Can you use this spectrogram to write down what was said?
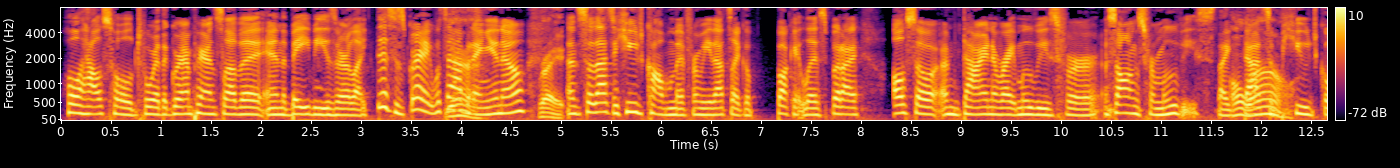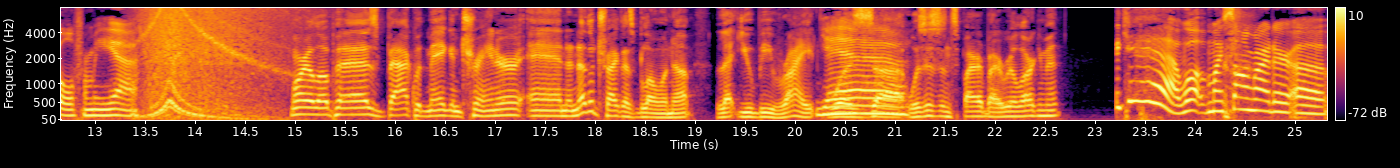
whole household to where the grandparents love it and the babies are like, "This is great. What's Yeah. happening?" You know, Right. And so that's a huge compliment for me. That's like a bucket list. But I also I'm dying to write movies for songs for movies. Like Oh, that's wow. a huge goal for me. Yeah. Mario Lopez back with Meghan Trainor, and another track that's blowing up, "Let You Be Right." Was Yeah. uh, was this inspired by a real argument? Yeah, well, my songwriter uh,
